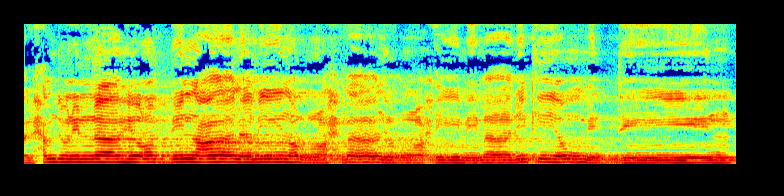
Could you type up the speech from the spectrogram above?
الحمد لله رب العالمين الرحمن الرحيم مالك يوم الدين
